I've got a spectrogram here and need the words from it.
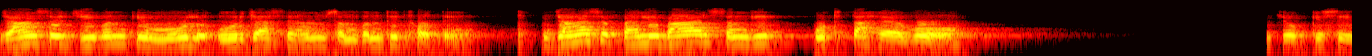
जहाँ से जीवन की मूल ऊर्जा से हम संबंधित होते हैं, जहाँ से पहली बार संगीत उठता है वो जो किसी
